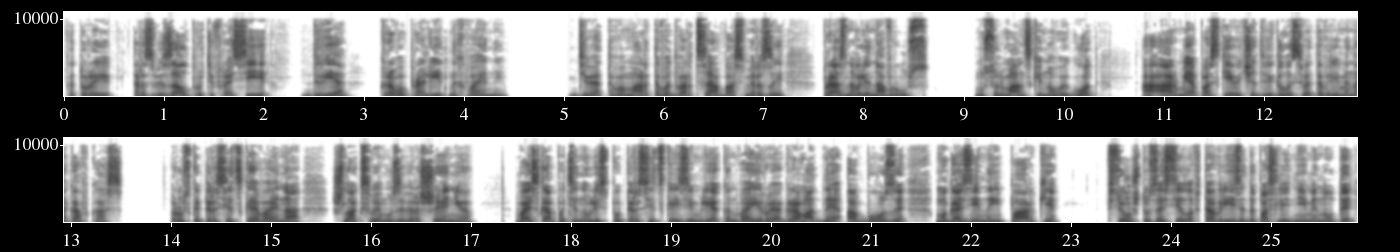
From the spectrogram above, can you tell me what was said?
который развязал против России две кровопролитных войны. 9 марта во дворце Аббас-Мирзы праздновали Навруз, мусульманский Новый год – а армия Паскевича двигалась в это время на Кавказ. Русско-персидская война шла к своему завершению, войска потянулись по персидской земле, конвоируя громадные обозы, магазины и парки, все, что засело в Тавризе до последней минуты,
